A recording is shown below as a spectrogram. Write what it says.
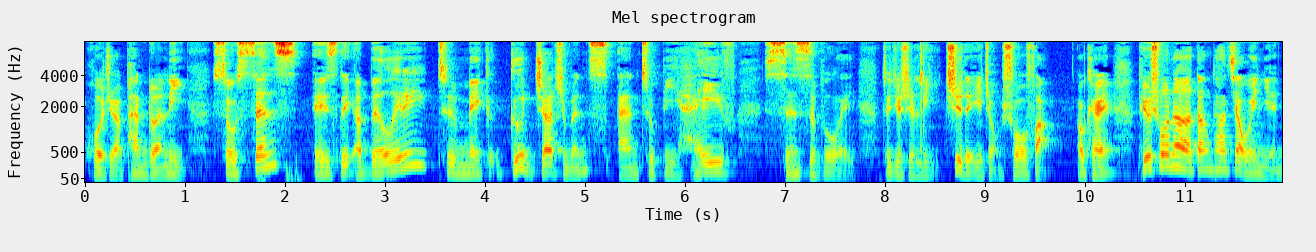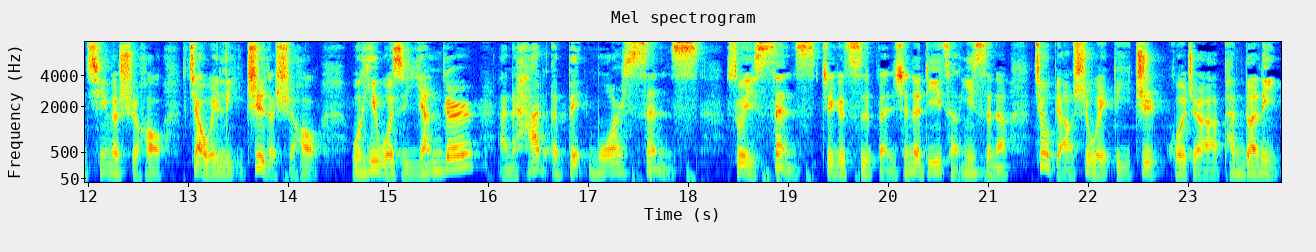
或者判断力。So sense is the ability to make good judgments and to behave sensibly。这就是理智的一种说法。OK，比如说呢，当他较为年轻的时候，较为理智的时候，when he was younger and had a bit more sense。 所以 sense 这个词本身的第一层意思呢，就表示为理智或者判断力。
